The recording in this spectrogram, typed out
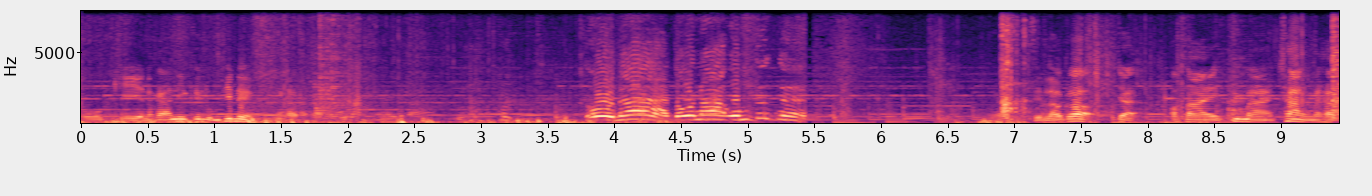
โอเคนะครับนี่คือหลุมที่หนึ่งนะครับ โตหน้าโตหน้าอมตึกเลยเสร็จแล้วก็จะเอาทรายขึ้นมาชั่งนะครับ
